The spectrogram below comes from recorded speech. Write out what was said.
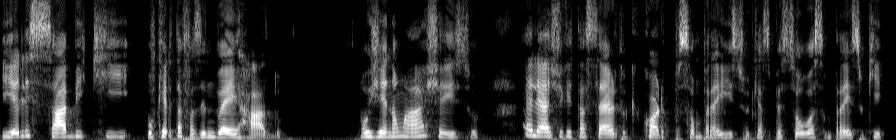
e ele sabe que o que ele tá fazendo é errado. O G não acha isso. Ele acha que tá certo, que corpos são para isso, que as pessoas são para isso, que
